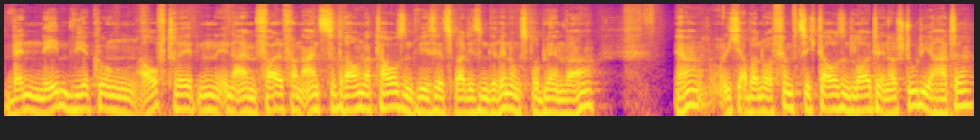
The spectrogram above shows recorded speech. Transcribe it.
wenn Nebenwirkungen auftreten in einem Fall von 1 zu 300.000, wie es jetzt bei diesem Gerinnungsproblem war, ja, und ich aber nur 50.000 Leute in der Studie hatte,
